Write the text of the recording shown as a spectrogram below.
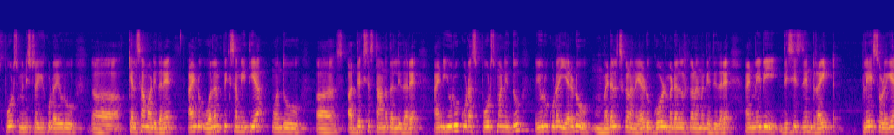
ಸ್ಪೋರ್ಟ್ಸ್ ಮಿನಿಸ್ಟ್ರಾಗಿ ಕೂಡ ಇವರು ಕೆಲಸ ಮಾಡಿದ್ದಾರೆ. ಆ್ಯಂಡ್ ಒಲಿಂಪಿಕ್ ಸಮಿತಿಯ ಒಂದು ಅಧ್ಯಕ್ಷ ಸ್ಥಾನದಲ್ಲಿದ್ದಾರೆ. ಆ್ಯಂಡ್ ಇವರು ಕೂಡ ಸ್ಪೋರ್ಟ್ಸ್ಮನ್ ಇದ್ದು, ಇವರು ಕೂಡ ಎರಡು ಮೆಡಲ್ಸ್ಗಳನ್ನು ಎರಡು ಗೋಲ್ಡ್ ಮೆಡಲ್ಗಳನ್ನು ಗೆದ್ದಿದ್ದಾರೆ. And may be this is in right place ಒಳಗೆ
